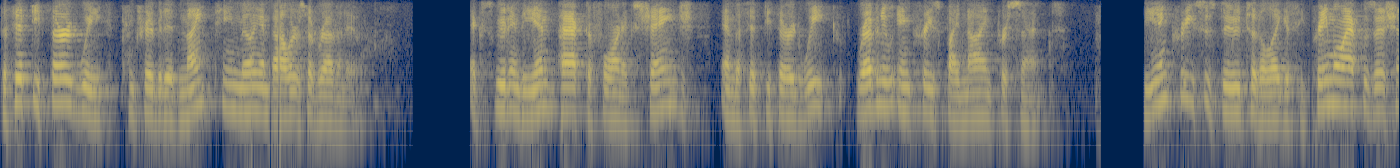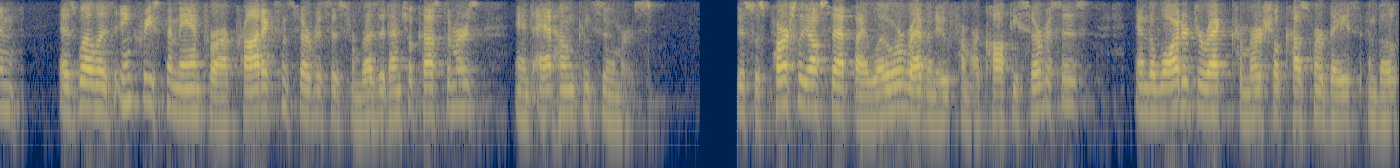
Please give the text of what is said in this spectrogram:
The 53rd week contributed $19 million of revenue. Excluding the impact of foreign exchange and the 53rd week, revenue increased by 9%. The increase is due to the legacy Primo acquisition, as well as increased demand for our products and services from residential customers and at-home consumers. This was partially offset by lower revenue from our coffee services and the Water Direct commercial customer base in both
